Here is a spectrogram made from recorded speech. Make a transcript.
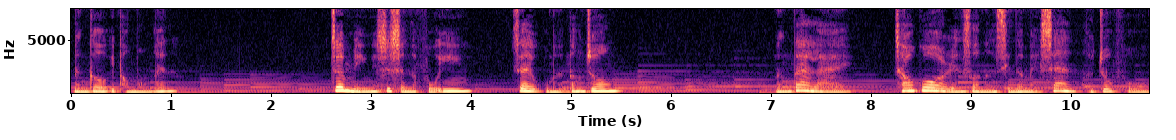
能够一同蒙恩，证明是神的福音在我们的当中，能带来。超过人所能行的美善和祝福，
